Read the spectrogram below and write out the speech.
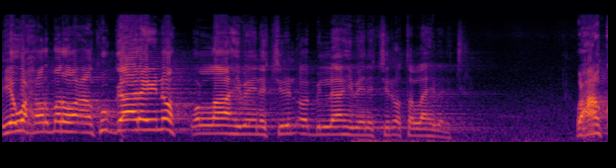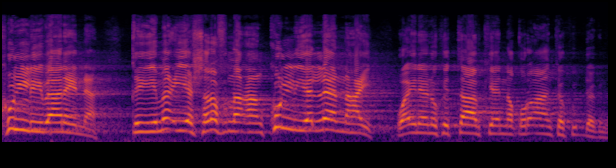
يا وحر مروا عن كوغارينو والله بين الشرين. أو بالله بين الشرين. أو الله بين الشرين. وعن كل بانينا. قيمة يشرفنا عن كل يلان هاي وإن أنه كتاب كأن قرآن كدقن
